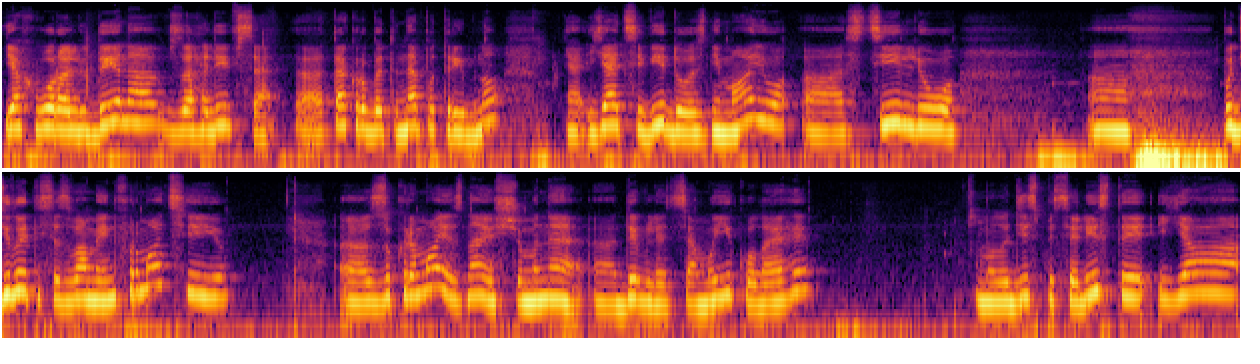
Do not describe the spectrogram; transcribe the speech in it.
я хвора людина, взагалі все. Е, Так робити не потрібно. Е, Я ці відео знімаю з ціллю поділитися з вами інформацією. Зокрема, я знаю, що мене дивляться мої колеги, молоді спеціалісти, і я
